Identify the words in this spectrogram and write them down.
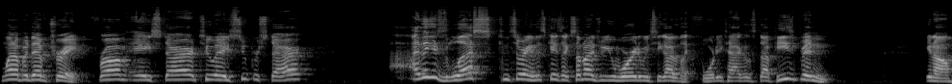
went up a dev trade from a star to a superstar. I think it's less concerning in this case. Like sometimes you're worried when you see guys with like 40 tackles and stuff. He's been, you know,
